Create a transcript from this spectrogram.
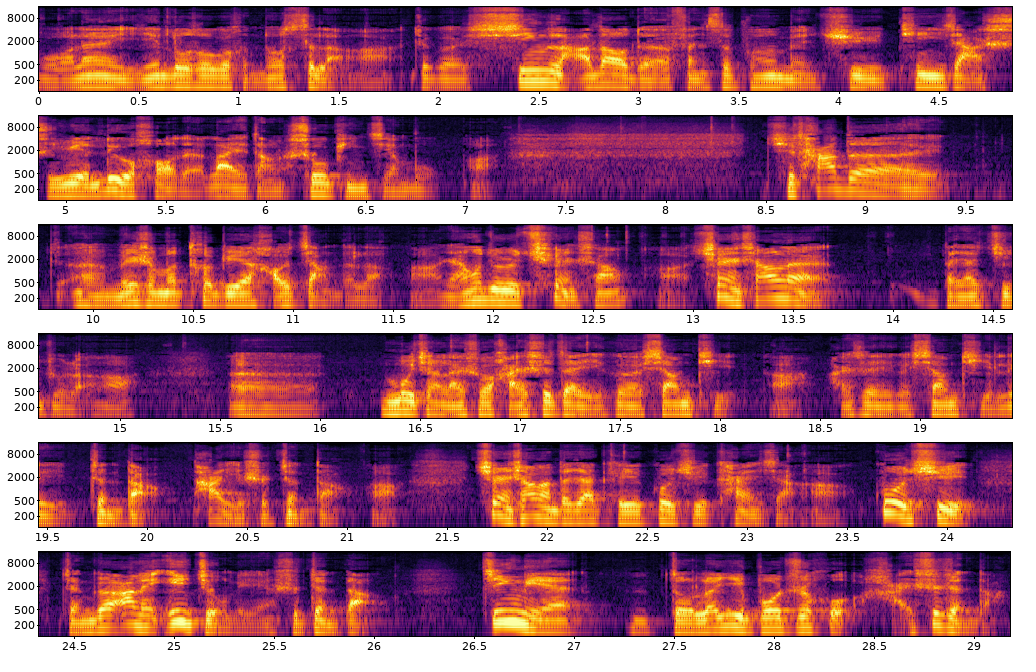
我呢已经啰嗦过很多次了啊，这个新拿到的粉丝朋友们去听一下十月六号的那一档收评节目啊，其他的呃没什么特别好讲的了啊，然后就是券商啊，券商呢大家记住了啊，呃目前来说还是在一个箱体啊，还是在一个箱体内震荡，它也是震荡啊，券商呢大家可以过去看一下啊，过去整个二零一九年是震荡，今年走了一波之后还是震荡。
